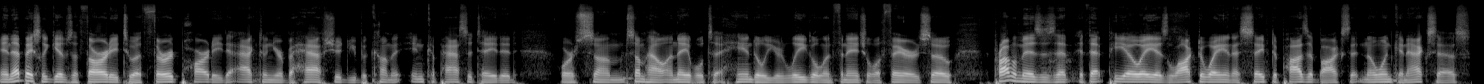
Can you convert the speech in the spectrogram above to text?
and that basically gives authority to a third party to act on your behalf should you become incapacitated or some somehow unable to handle your legal and financial affairs. So the problem is is that if that POA is locked away in a safe deposit box that no one can access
